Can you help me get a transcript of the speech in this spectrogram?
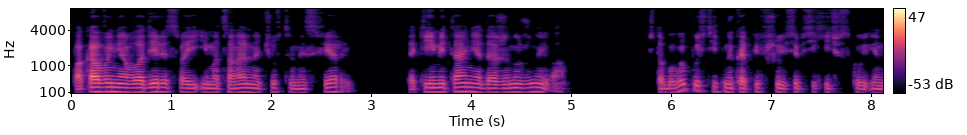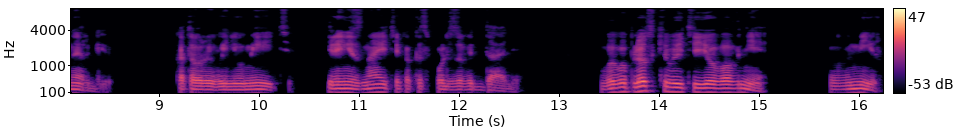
Пока вы не овладели своей эмоционально-чувственной сферой, такие метания даже нужны вам, чтобы выпустить накопившуюся психическую энергию, которую вы не умеете или не знаете, как использовать далее. Вы выплескиваете ее вовне, в мир,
